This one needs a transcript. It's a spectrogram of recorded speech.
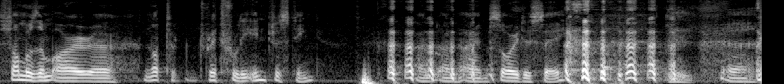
Some of them are uh, not dreadfully interesting, I'm, I'm, I'm, sorry to say. uh,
